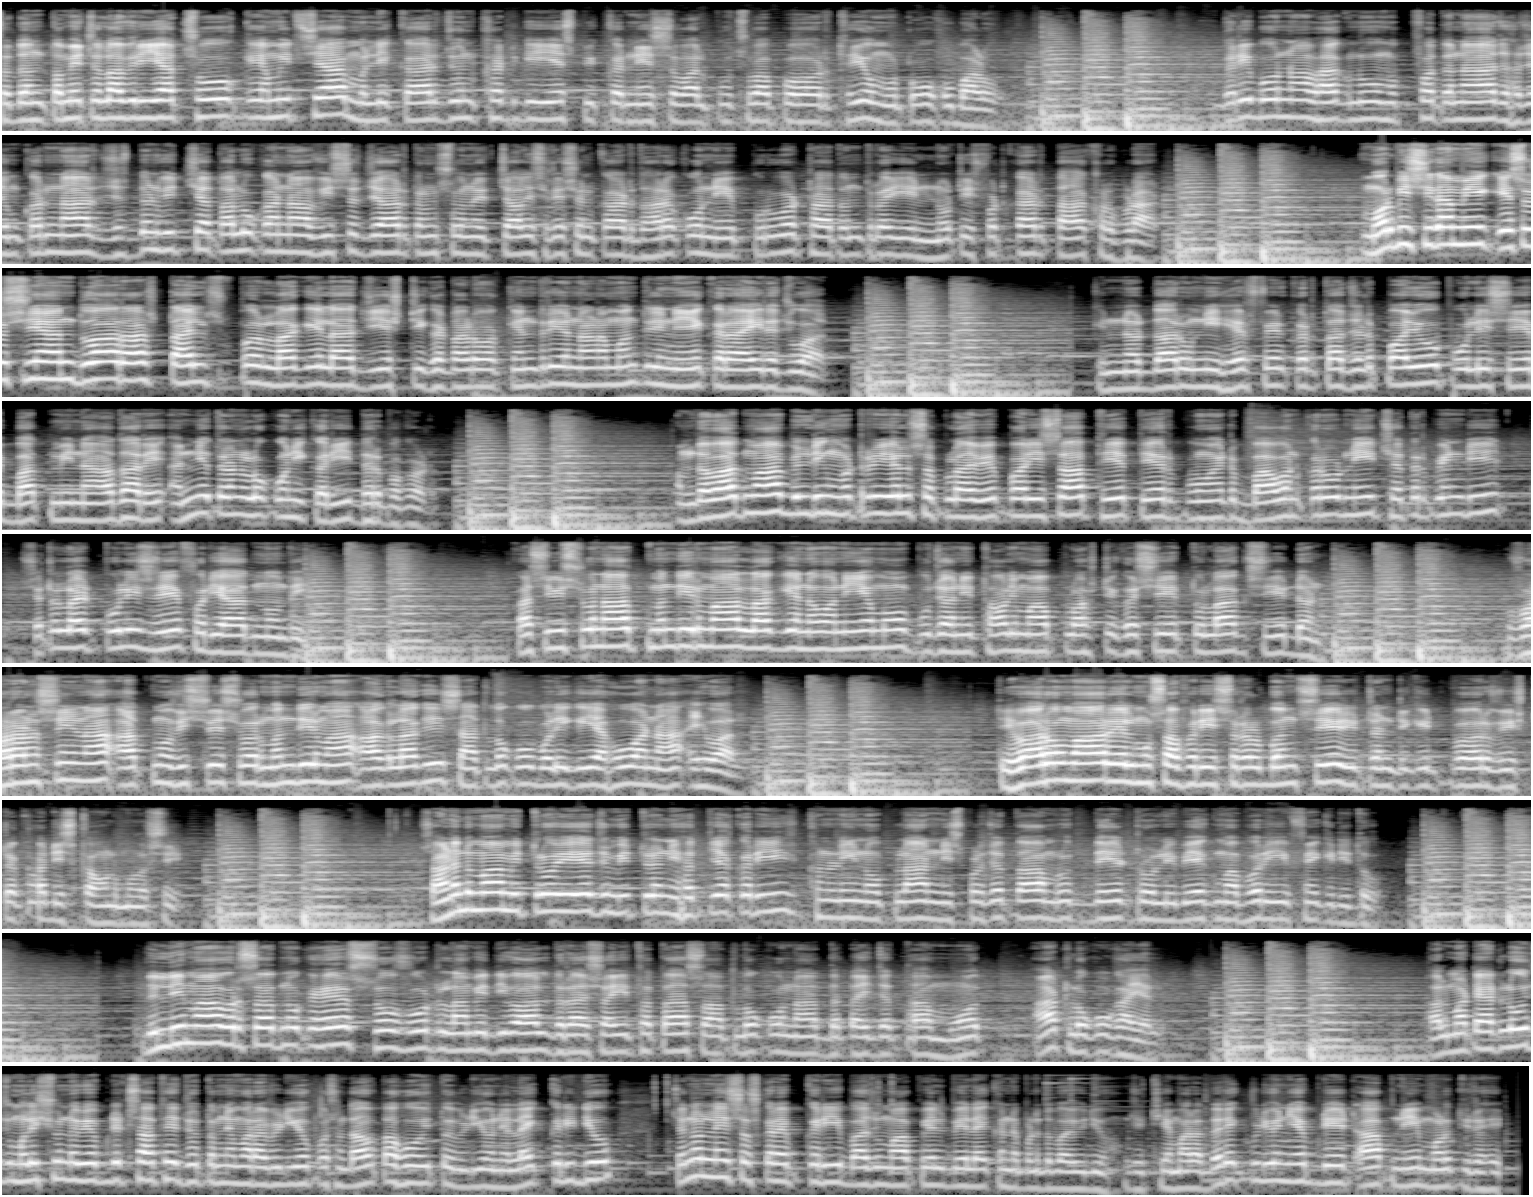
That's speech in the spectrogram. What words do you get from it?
સદન તમે ચલાવી રહ્યા છો કે અમિત શાહ? મલ્લિકાર્જુન ખડગેએ સ્પીકરને સવાલ પૂછવા પર થયો મોટો હોબાળો. ગરીબોના ભાગનું મફત અનાજ હજમ કરનાર જસદણ વિછ્યા તાલુકાના વીસ હજાર ત્રણસો ને ચાલીસ રેશન કાર્ડ ધારકોને પુરવઠા તંત્રએ નોટિસ ફટકારતા ખળભળાટ. મોરબી સિરામિક એસોસિએશન દ્વારા સ્ટાઇલ્સ પર લાગેલા જીએસટી ઘટાડવા કેન્દ્રીય નાણામંત્રીને કરાઈ રજૂઆત. કિન્નર દારૂની હેરફેર કરતા ઝડપાયો પોલીસે બાતમીના આધારે અન્ય ત્રણ લોકોની કરી ધરપકડ. અમદાવાદમાં બિલ્ડિંગ મટીરિયલ સપ્લાય વેપારી સાથે તેર પોઈન્ટ બાવન કરોડની છેતરપિંડી, સેટેલાઇટ પોલીસે ફરિયાદ નોંધી. કાશી વિશ્વનાથ મંદિરમાં લાગ્યા નવા નિયમો, પૂજાની થાળીમાં પ્લાસ્ટિક હશે તો લાગશે દંડ. વારાણસીના આત્મવિશ્વેશ્વર મંદિરમાં આગ લાગી સાત લોકો બળી ગયા હોવાના અહેવાલ. તહેવારોમાં રેલ મુસાફરી સરળ બનશે રિટર્ન ટિકિટ પર વીસ ટકા ડિસ્કાઉન્ટ મળશે. સાણંદમાં મિત્રોએ જ મિત્રની હત્યા કરી, ખંડણીનો પ્લાન નિષ્ફળ જતા મૃતદેહ ટ્રોલી બેગમાં ભરી ફેંકી દીધો. દિલ્હીમાં વરસાદનો કહેર, સો ફૂટ લાંબી દિવાલ ધરાશાયી થતાં સાત લોકોના દટાઈ જતા મોત, આઠ લોકો ઘાયલ. હાલ માટે આટલું જ. મળીશું નવી અપડેટ સાથે. જો તમને મારા વીડિયો પસંદ આવતા હોય તો વિડીયોને લાઇક કરી દો ચેનલને સબસ્ક્રાઇબ કરી બાજુમાં આપેલ બે લાઇકનને પણ દબાવી દો જેથી અમારા દરેક વિડીયોની અપડેટ આપને મળતી રહે.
